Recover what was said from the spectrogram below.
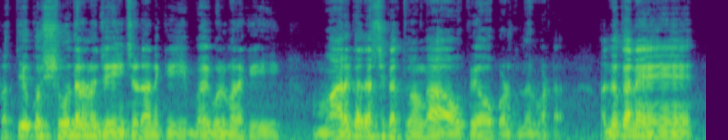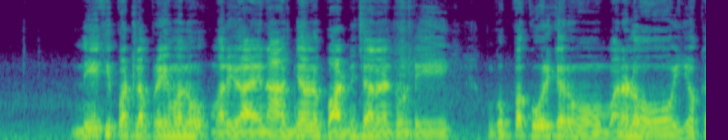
ప్రతి ఒక్క శోధనను జయించడానికి బైబిల్ మనకి మార్గదర్శకత్వంగా ఉపయోగపడుతుంది అనమాట అందుకనే నీతి పట్ల ప్రేమను మరియు ఆయన ఆజ్ఞలను పాటించాలనేటువంటి గొప్ప కోరికను మనలో ఈ యొక్క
